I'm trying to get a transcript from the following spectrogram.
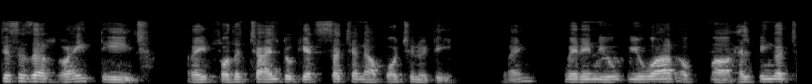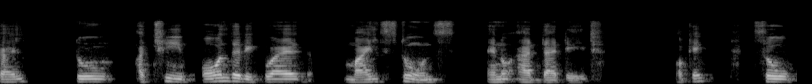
this is a right age right, for the child to get such an opportunity, right, wherein you, you are uh, helping a child to achieve all the required milestones, you know, at that age. Okay, so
